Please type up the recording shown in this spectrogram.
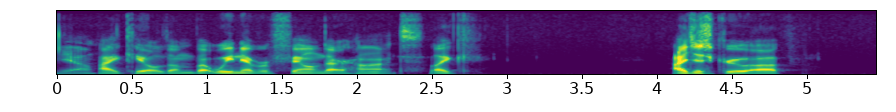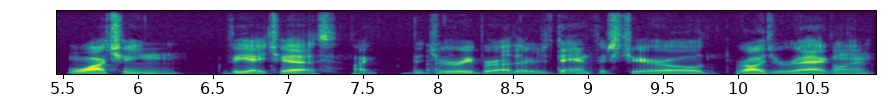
Yeah. I killed them, but we never filmed our hunts. Like, I just grew up watching VHS, like the Drury Brothers, Dan Fitzgerald, Roger Raglin,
